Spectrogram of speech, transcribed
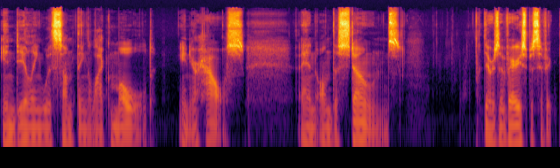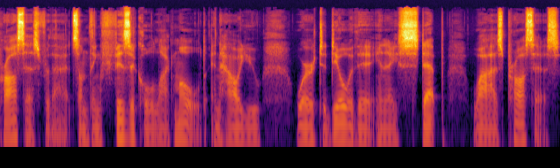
in dealing with something like mold in your house and on the stones, there was a very specific process for that, something physical like mold, and how you were to deal with it in a stepwise process.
